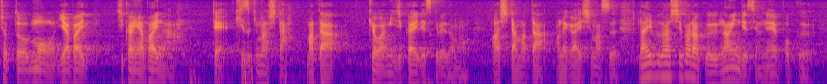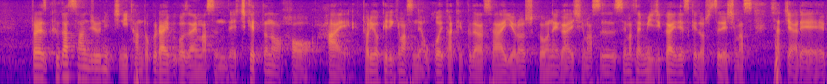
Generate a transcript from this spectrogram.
ちょっともうやばい時間やばいなって気づきました。また今日は短いですけれども明日またお願いします。ライブがしばらくないんですよね僕。とりあえず9月30日に単独ライブございますんでチケットの方はい取り置きできますんでお声かけください。よろしくお願いします。すいません短いですけど失礼します。幸あれ。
